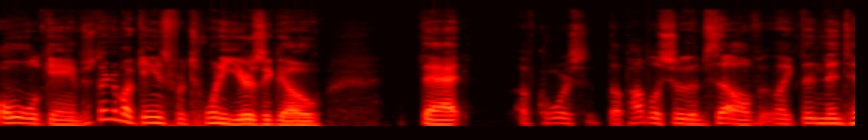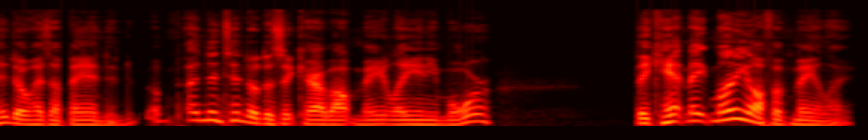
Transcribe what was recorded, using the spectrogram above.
old games. We're talking about games from 20 years ago that, of course, the publisher themselves, like the Nintendo, has abandoned. Uh, Nintendo doesn't care about Melee anymore. They can't make money off of Melee,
